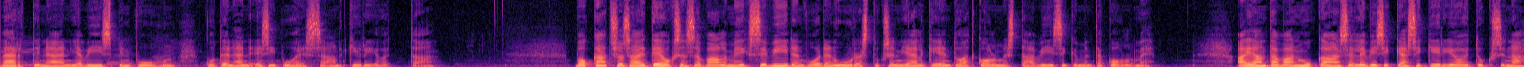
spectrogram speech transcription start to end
värttinään ja viispin puuhun, kuten hän esipuheessaan kirjoittaa. Boccaccio sai teoksensa valmiiksi viiden vuoden uurastuksen jälkeen 1353. Ajantavan mukaan se levisi käsikirjoituksina,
